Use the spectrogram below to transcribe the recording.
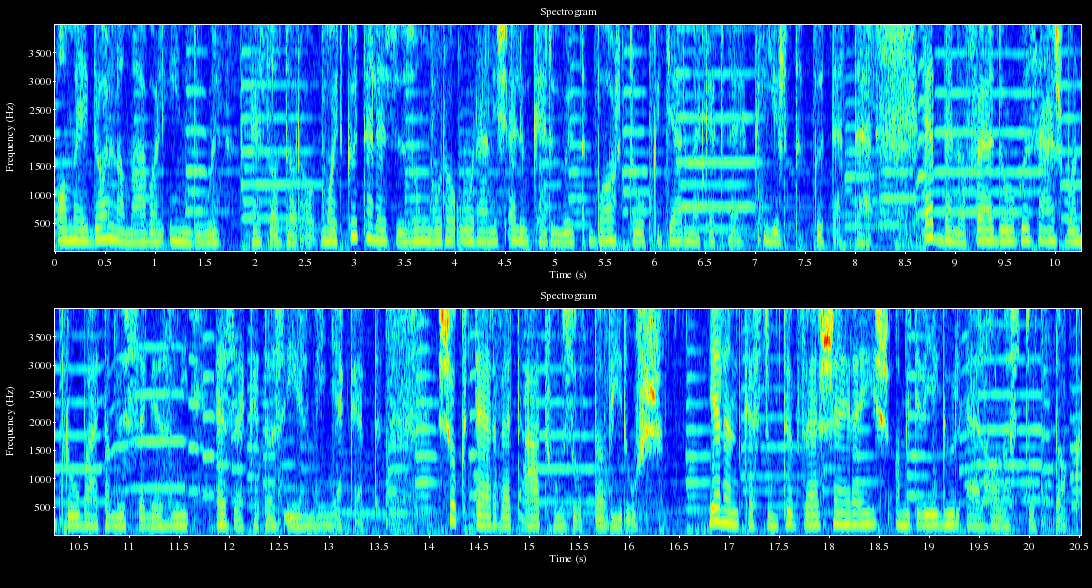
amely dallamával indul ez a darab. Majd kötelező zongora órán is előkerült Bartók gyermekeknek írt kötete. Ebben a feldolgozásban próbáltam összegezni ezeket az élményeket. Sok tervet áthúzott a vírus. Jelentkeztünk több versenyre is, amit végül elhalasztottak.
